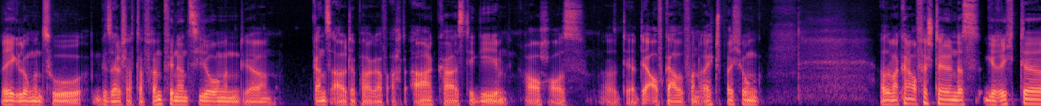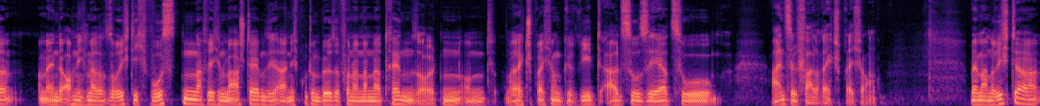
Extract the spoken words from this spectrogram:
Regelungen zu Gesellschafterfremdfinanzierungen, der ganz alte Paragraph 8a KStG, auch aus äh, der, der Aufgabe von Rechtsprechung. Also man kann auch feststellen, dass Gerichte am Ende auch nicht mehr so richtig wussten, nach welchen Maßstäben sie eigentlich gut und böse voneinander trennen sollten. Und Rechtsprechung geriet allzu sehr zu Einzelfallrechtsprechung. Wenn man Richter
